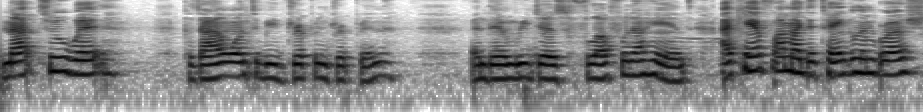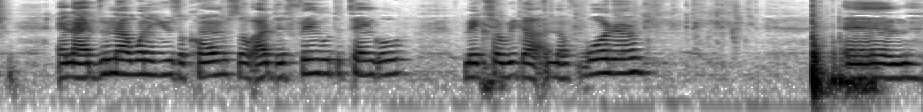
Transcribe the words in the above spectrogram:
Not too wet. Because I don't want to be dripping, dripping. And then we just fluff with our hands. I can't find my detangling brush. And I do not want to use a comb. So I just finger detangle. Make sure we got enough water. And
